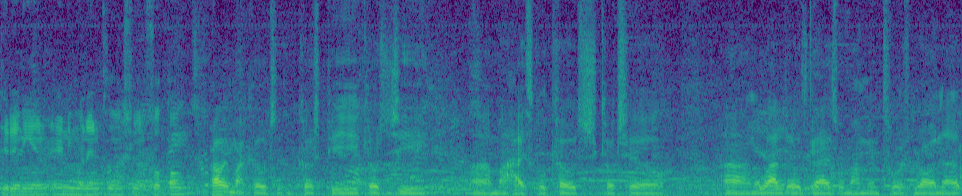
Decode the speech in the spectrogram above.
Did any anyone influence you in football? probably my coaches, Coach P, Coach G, uh, my high school coach, Coach Hill. Um, a lot of those guys were my mentors growing up.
